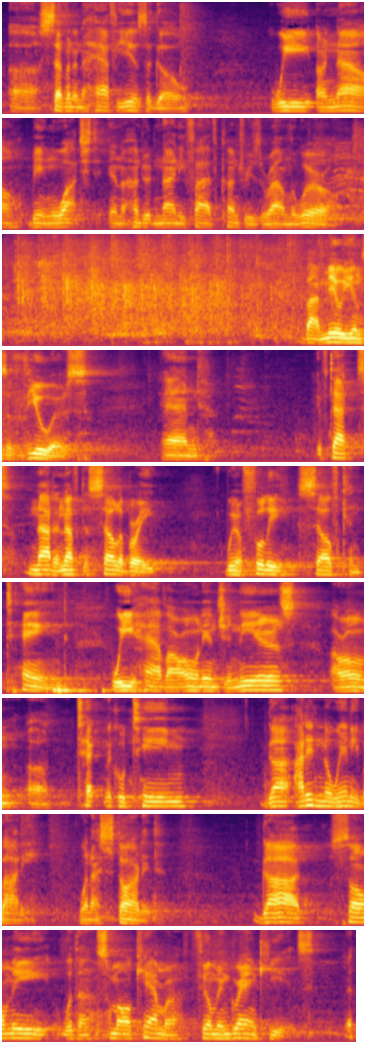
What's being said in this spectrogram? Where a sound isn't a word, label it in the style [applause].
uh, seven and a half years ago, we are now being watched in 195 countries around the world. by millions of viewers. And if that's not enough to celebrate, we're fully self contained. We have our own engineers, our own uh, technical team. God, I didn't know anybody when I started. God saw me with a small camera filming grandkids. [laughs]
